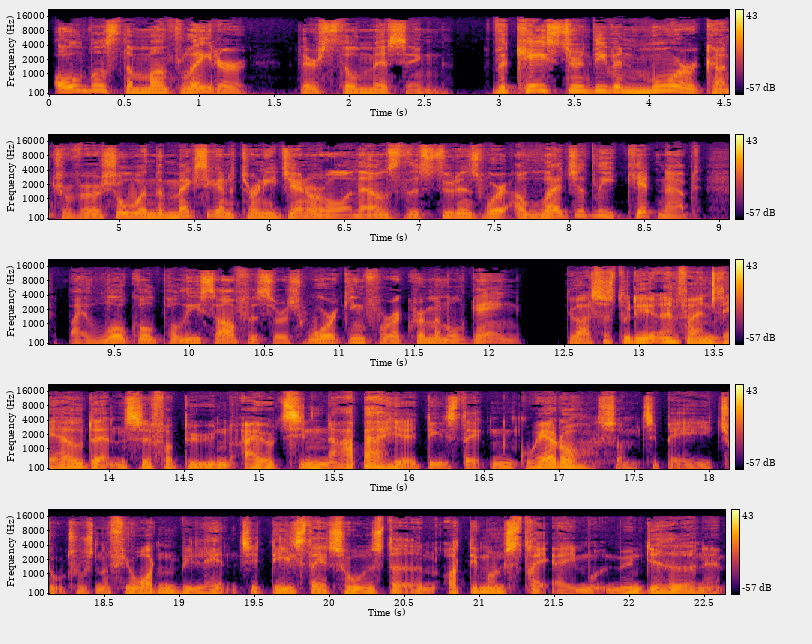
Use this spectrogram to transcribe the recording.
Almost a month later, they're still missing. The case turned even more controversial when the Mexican Attorney General announced the students were allegedly kidnapped by local police officers working for a criminal gang. Det var altså studerende fra en læreruddannelse fra byen Ayotzinapa her i delstaten Guerrero, som tilbage i 2014 ville hen til delstatshovedstaden og demonstrere imod myndighederne.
